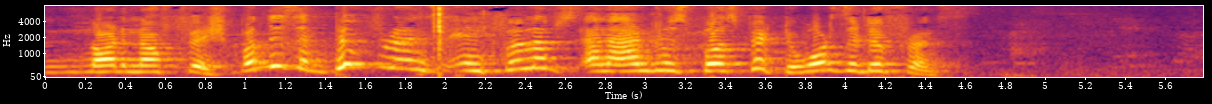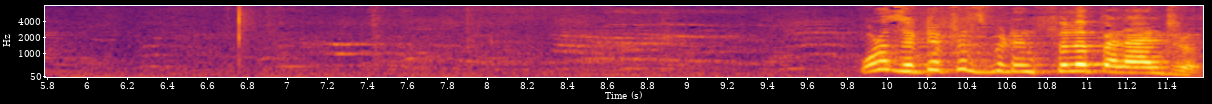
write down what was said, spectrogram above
not enough fish. But there's a difference in Philip's and Andrew's perspective. What is the difference? What is the difference between Philip and Andrew?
